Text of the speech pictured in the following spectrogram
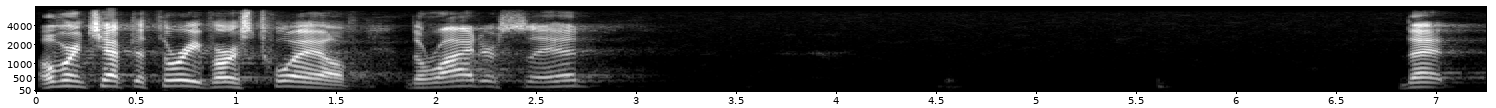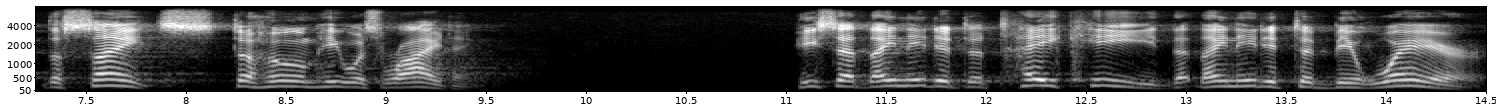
Over in chapter 3, verse 12, the writer said that the saints to whom he was writing, he said they needed to take heed, that they needed to beware,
